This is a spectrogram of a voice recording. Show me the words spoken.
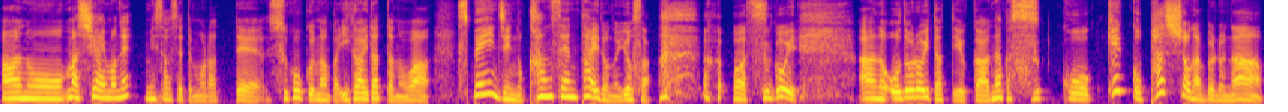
あの、まあ、試合もね、見させてもらって、すごくなんか意外だったのは、スペイン人の観戦態度の良さ はすごい、あの、驚いたっていうか、なんかすっ、こう、結構パッショナブルな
